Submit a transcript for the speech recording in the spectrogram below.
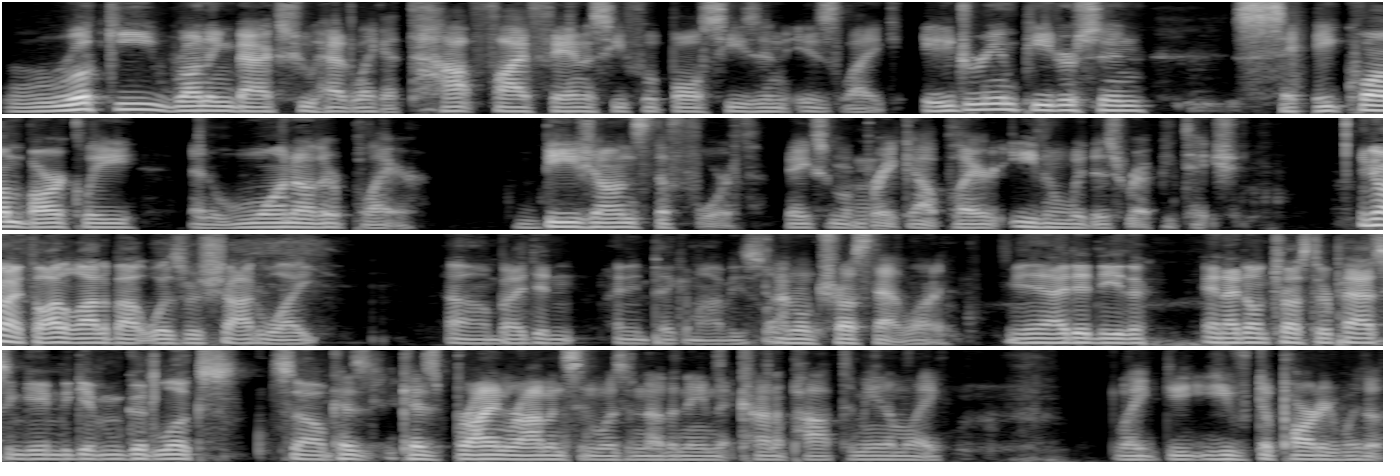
rookie running backs who had like a top 5 fantasy football season is like Adrian Peterson, Saquon Barkley, and one other player. Bijan's the fourth, makes him a mm. breakout player, even with his reputation. You know, I thought a lot about was Rachaad White, um, but I didn't. I didn't pick him. Obviously, I don't trust that line. Yeah, I didn't either. and I don't trust their passing game to give him good looks. So because because Brian Robinson was another name that kind of popped to me, and I'm like, like you've departed with a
